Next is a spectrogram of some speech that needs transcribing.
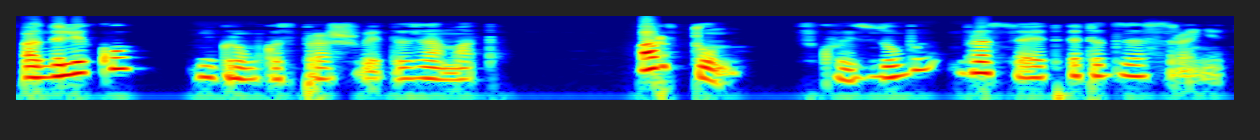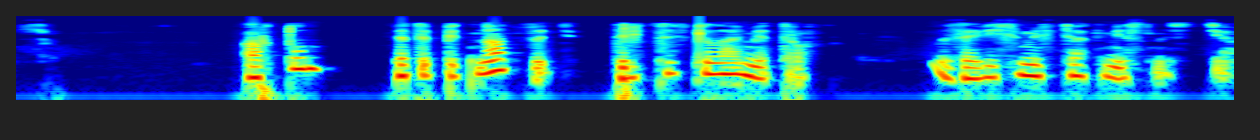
«А далеко?» – негромко спрашивает Азамат. «Артун!» – сквозь зубы бросает этот засранец. Артун – это 15-30 километров, в зависимости от местности.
